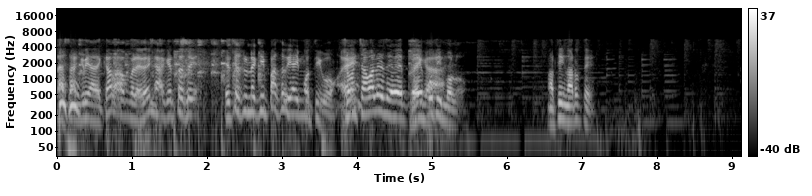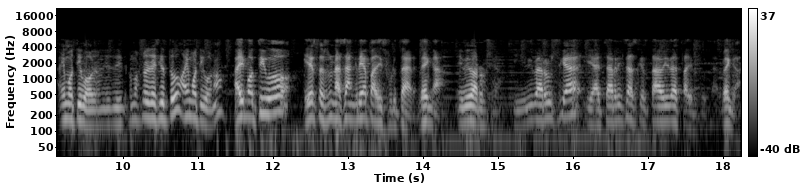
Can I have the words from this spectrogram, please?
la sangría de cava, hombre, venga, que esto es, esto es un equipazo y hay motivo. ¿eh? Son chavales de, de Venga. Putin Bolo. Martín, garrote. Hay motivo. ¿Cómo sueles decir tú? Hay motivo, ¿no? Hay motivo y esto es una sangría para disfrutar, venga. Y viva Rusia. Y viva Rusia y a echar risas que esta vida es para disfrutar, venga.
